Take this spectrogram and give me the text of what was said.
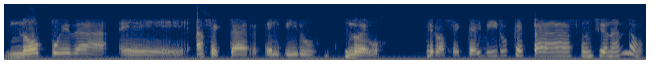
no pueda eh, afectar el virus nuevo, pero afecta el virus que está funcionando.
